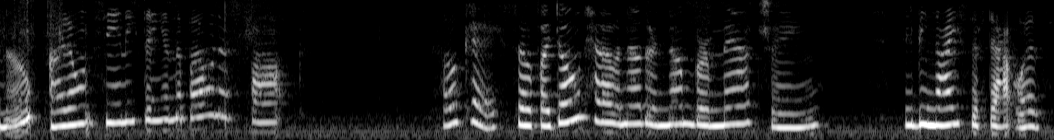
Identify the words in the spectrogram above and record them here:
Nope, I don't see anything in the bonus box. Okay, so if I don't have another number matching, it'd be nice if that was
